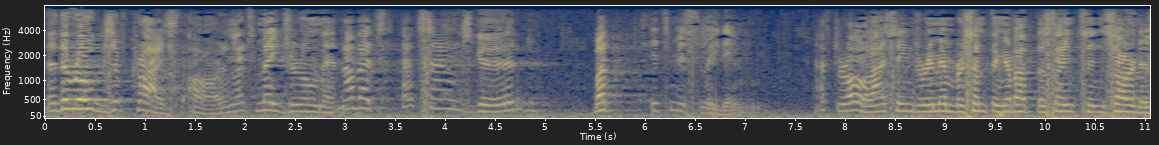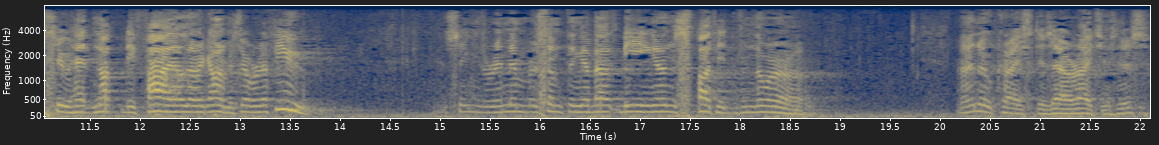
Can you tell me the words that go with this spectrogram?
the robes of Christ are, and let's major on that. Now that's, that sounds good, but it's misleading. After all, I seem to remember something about the saints in Sardis who had not defiled their garments. There were a few. I seem to remember something about being unspotted from the world. I know Christ is our righteousness,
